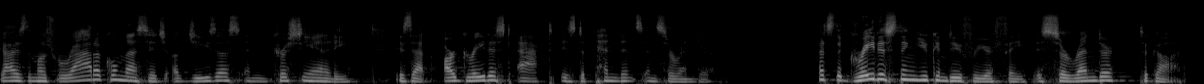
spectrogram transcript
Guys, the most radical message of Jesus and Christianity is that our greatest act is dependence and surrender. That's the greatest thing you can do for your faith is surrender to God.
